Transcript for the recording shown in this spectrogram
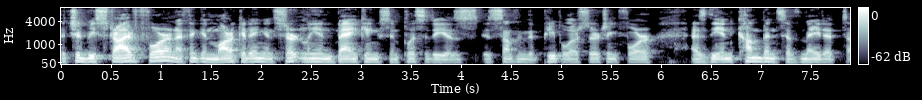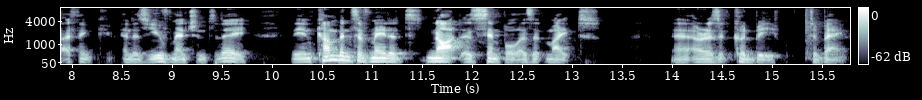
that should be strived for and i think in marketing and certainly in banking simplicity is is something that people are searching for as the incumbents have made it i think and as you've mentioned today the incumbents have made it not as simple as it might uh, or as it could be to bank.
